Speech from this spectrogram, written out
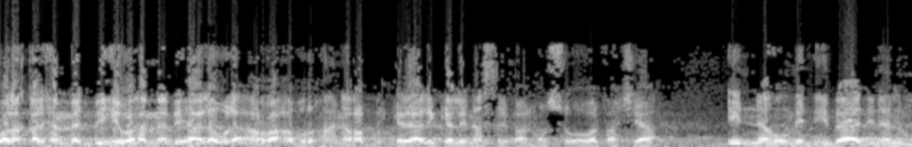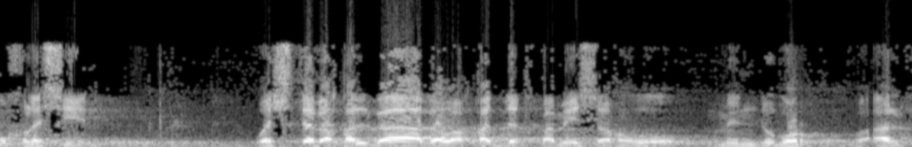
ولقد همت به وهم بها لولا أن رأى برهان ربه. كذلك لنصرف عنه السوء والفحشاء. إنه من عبادنا المخلصين. واستبق الباب وقدت قميصه من دبر وألف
